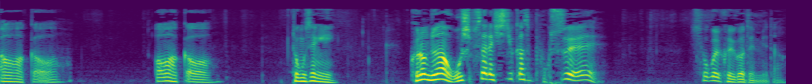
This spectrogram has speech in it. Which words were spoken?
어 아까워 어 아까워 동생이 그럼 누나 50살에 시집가서 복수해 속을 긁어댑니다.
